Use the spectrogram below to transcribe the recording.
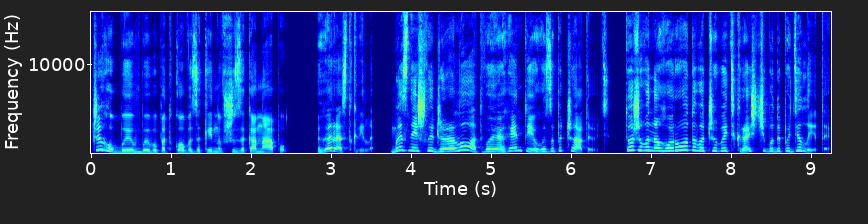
чи губив би випадково закинувши за канапу. Гаразд, Кріле, ми знайшли джерело, а твої агенти його запечатають. Тож винагороду, вочевидь, краще буде поділити.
